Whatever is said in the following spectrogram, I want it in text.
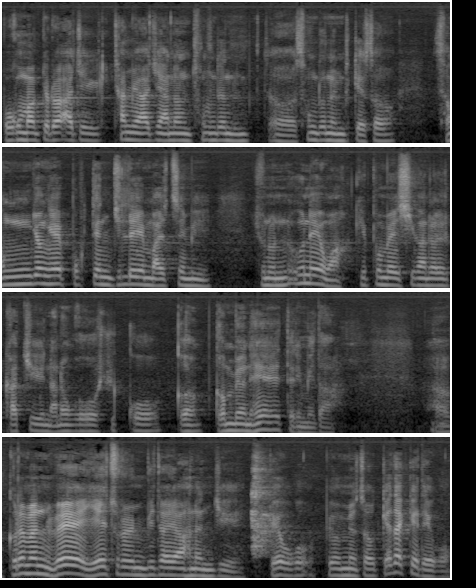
복음학교를 아직 참여하지 않은 성도, 어, 성도님께서 성경의 복된 진리의 말씀이 주는 은혜와 기쁨의 시간을 같이 나누고 싶고 거- 건면해 드립니다. 어, 그러면 왜 예수를 믿어야 하는지 배우고 배우면서 깨닫게 되고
